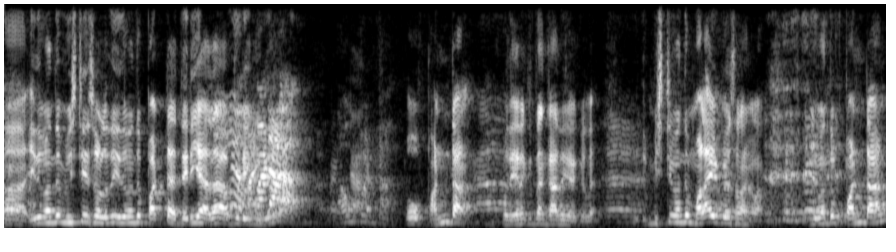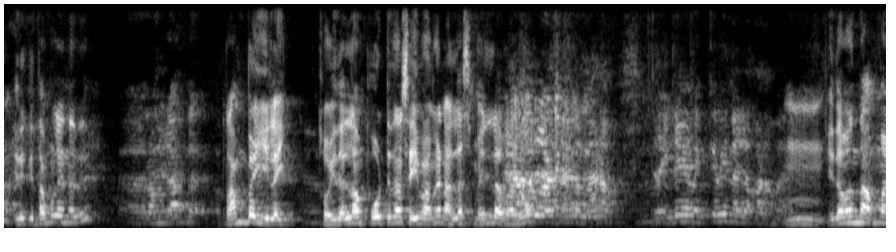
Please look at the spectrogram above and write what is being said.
ஆ இது வந்து மிஸ்டே சொல்லுது. இது வந்து பட்டை. தெரியாதா பண்ணா ஓ பண்டான். அது எனக்கு தான் காது கேட்கல. இது மிஸ்டி வந்து மலாய் பேசுகிறாங்களாம் இது வந்து பண்டான். இதுக்கு தமிழ் என்னது? ரொம்ப. ரம்பை இலை. ஸோ இதெல்லாம் போட்டு தான் செய்வாங்க. நல்ல ஸ்மெல்ல வரும். ம் இதை வந்து அம்மா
